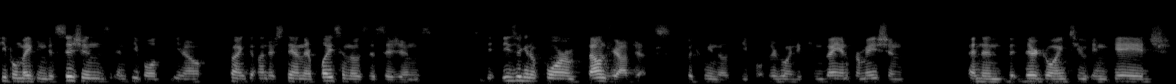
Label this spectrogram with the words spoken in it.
people making decisions and people, you know, trying to understand their place in those decisions, these are going to form boundary objects between those people. They're going to convey information and then they're going to engage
